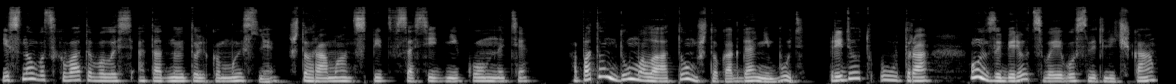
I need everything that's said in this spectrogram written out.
и снова схватывалась от одной только мысли, что Роман спит в соседней комнате, а потом думала о том, что когда-нибудь придет утро, он заберет своего светлячка,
